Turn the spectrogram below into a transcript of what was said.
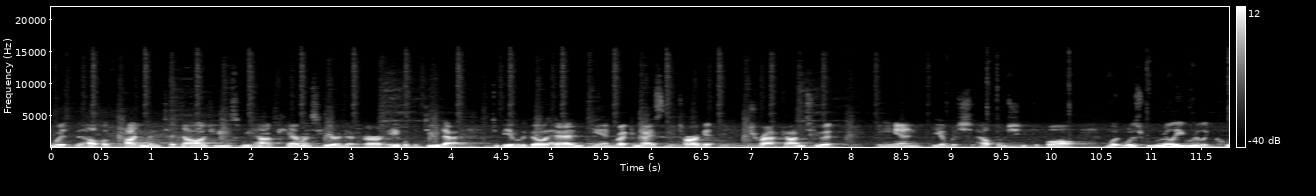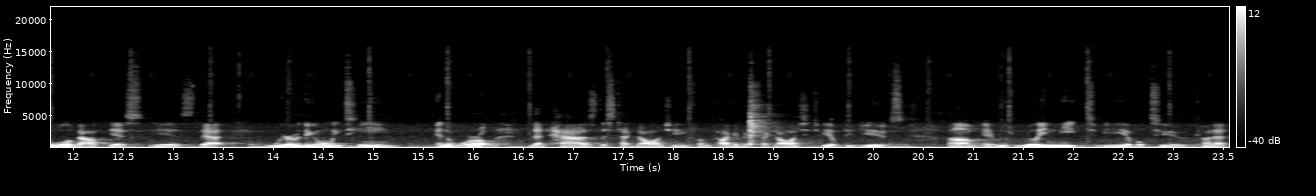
with the help of CogniMem Technologies, we have cameras here that are able to do that, to be able to go ahead and recognize the target, track onto it, and be able to help them shoot the ball. What was really, really cool about this is that we're the only team in the world that has this technology from CogniMem Technology to be able to use. Um, and it was really neat to be able to kind of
